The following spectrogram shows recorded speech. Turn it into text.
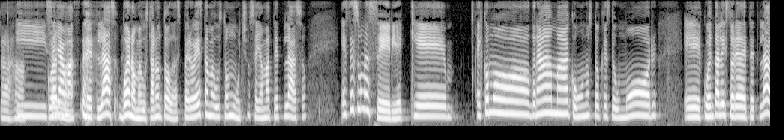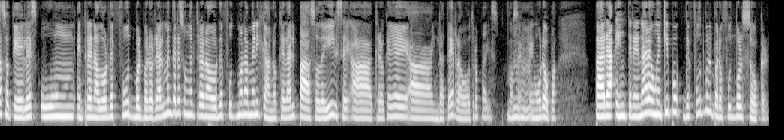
Ajá. Y se ¿Cuál llama? Ted Lasso. Bueno, me gustaron todas, pero esta me gustó mucho. Se llama Ted Lasso. Esta es una serie que es como drama con unos toques de humor. Eh, cuenta la historia de Ted Lasso, que él es un entrenador de fútbol, pero realmente él es un entrenador de fútbol americano que da el paso de irse a, creo que a Inglaterra o a otro país, no sé, en Europa, para entrenar a un equipo de fútbol, pero fútbol soccer.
